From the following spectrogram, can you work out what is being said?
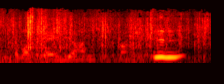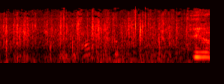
Since I want to lay here, honey. Mm-hmm. Yeah.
